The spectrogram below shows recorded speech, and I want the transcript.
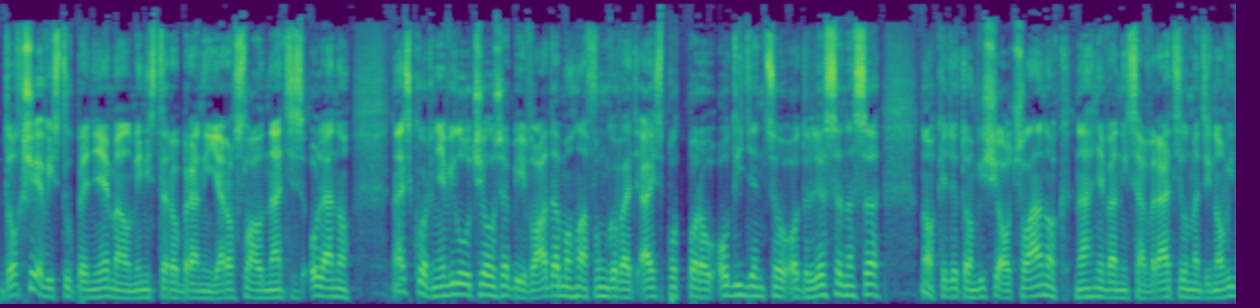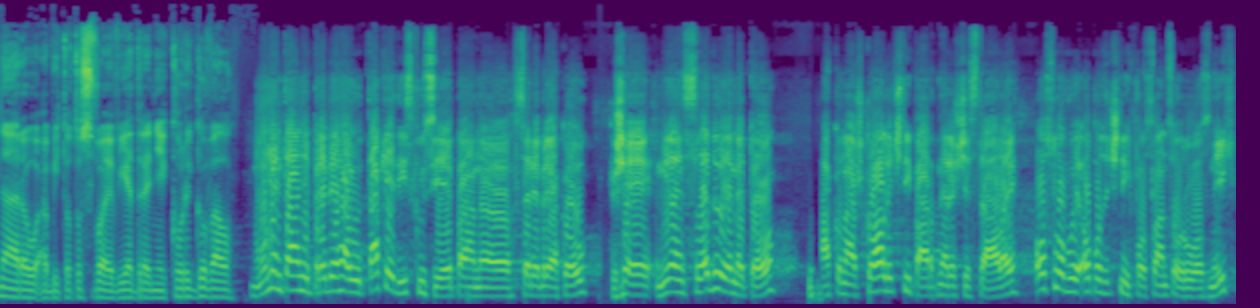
Dlhšie vystúpenie mal minister obrany Jaroslav Nať z Oľano. Najskôr nevylúčil, že by vláda mohla fungovať aj s podporou odidencov od LSNS, no keď o tom vyšiel článok, nahnevaný sa vrátil medzi novinárov, aby toto svoje vyjadrenie korigoval. Momentálne prebiehajú také diskusie, pán eh, Serebriakov, že my len sledujeme to, ako náš koaličný partner ešte stále oslovuje opozičných poslancov rôznych,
